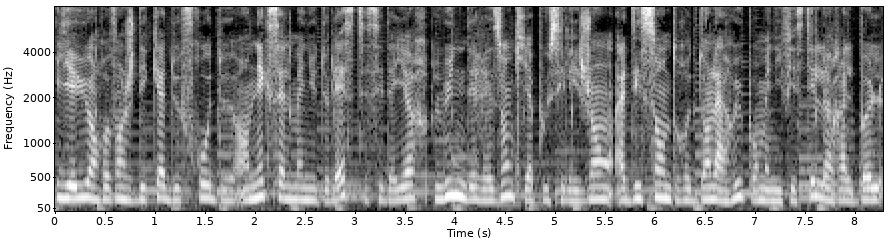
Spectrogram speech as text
il y a eu en revanche des cas de fraude en ex-Allemagne de l'Est. C'est d'ailleurs l'une des raisons qui a poussé les gens à descendre dans la rue pour manifester leur ras-le-bol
